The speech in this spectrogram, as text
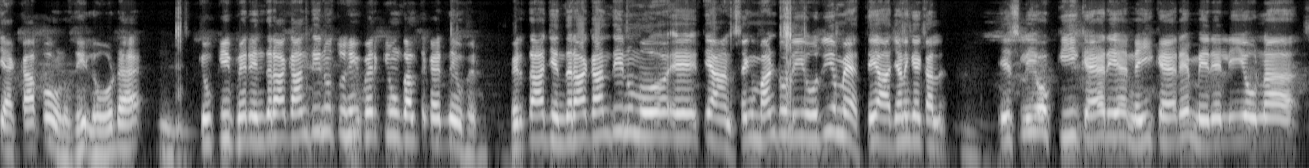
ਚੈੱਕਅਪ ਹੋਣ ਦੀ ਲੋੜ ਹੈ। ਕਿਉਂਕਿ ਫਿਰ ਇੰਦਰਾ ਗਾਂਧੀ ਨੂੰ ਤੁਸੀਂ ਫਿਰ ਕਿਉਂ ਗਲਤ ਕਹਿੰਦੇ ਹੋ ਫਿਰ? ਫਿਰ ਤਾਂ ਅੱਜ ਇੰਦਰਾ ਗਾਂਧੀ ਨੂੰ ਇਹ ਧਿਆਨ ਸਿੰਘ ਮੰਡੋਲੀ ਉਹਦੀ ਹਮਾਇਤ ਤੇ ਆ ਜਾਣਗੇ ਕੱਲ ਇਸ ਲਈ ਉਹ ਕੀ ਕਹਿ ਰਿਹਾ ਨਹੀਂ ਕਹਿ ਰਹੇ ਮੇਰੇ ਲਈ ਉਹਨਾਂ ਅਹ,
